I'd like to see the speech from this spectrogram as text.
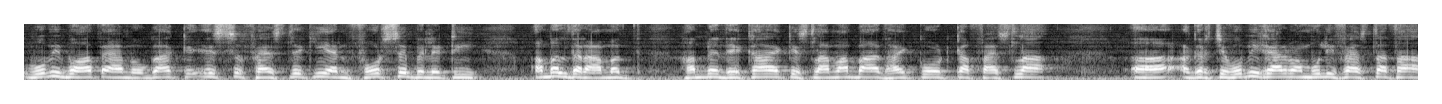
वो भी बहुत अहम होगा कि इस फैसले की एनफोर्सेबिलिटी अमल दरामद। हमने देखा है कि इस्लामाबाद हाई कोर्ट का फ़ैसला अगरचे वो भी गैर मामूली फ़ैसला था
